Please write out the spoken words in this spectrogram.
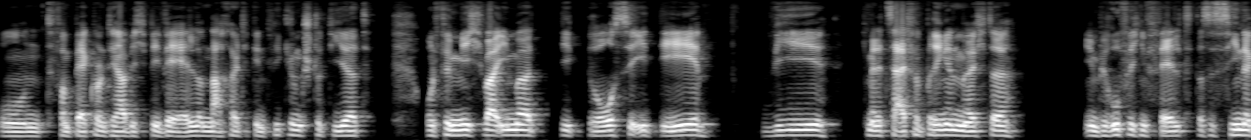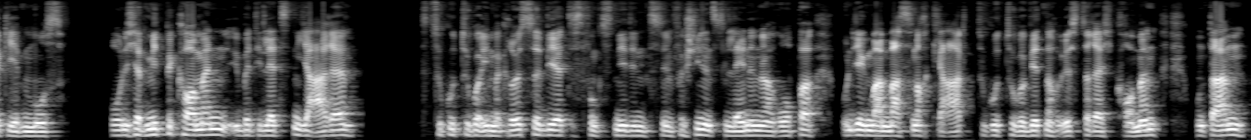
und vom Background her habe ich BWL und nachhaltige Entwicklung studiert. Und für mich war immer die große Idee, wie ich meine Zeit verbringen möchte im beruflichen Feld, dass es Sinn ergeben muss. Und ich habe mitbekommen über die letzten Jahre, dass Good To Go immer größer wird. Das funktioniert in den verschiedensten Ländern in Europa. Und irgendwann war es noch klar, Good To Go wird nach Österreich kommen. Und dann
